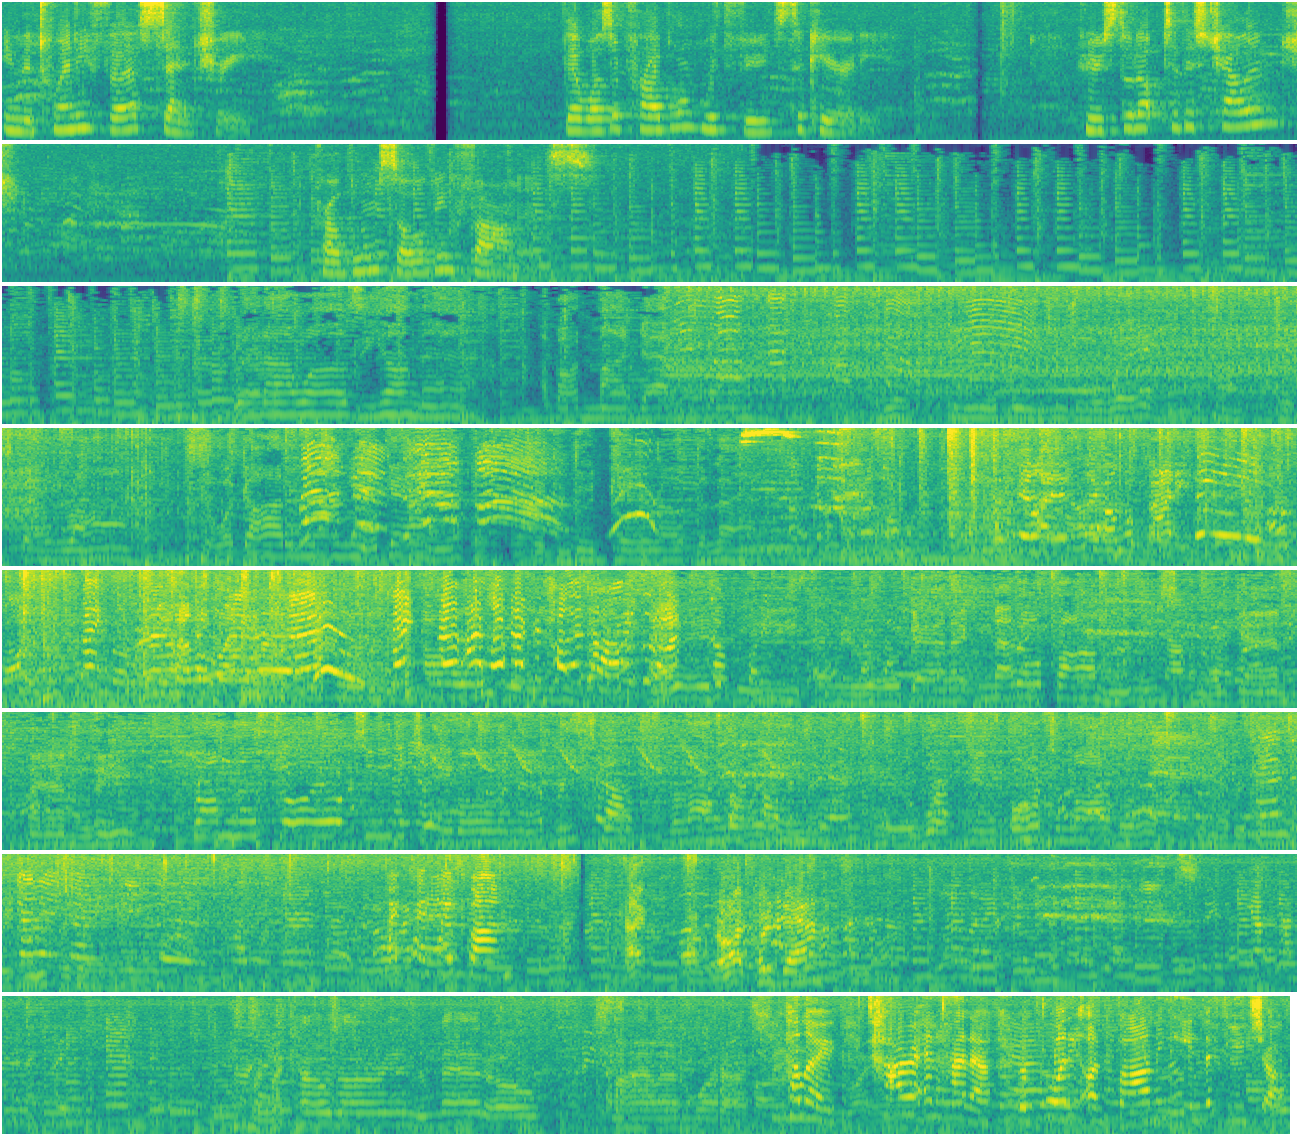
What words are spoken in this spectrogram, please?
in the 21st century. There was a problem with food security. Who stood up to this challenge? Problem solving farmers. When I was a young man, I bought my daddy's farm. Worked the fields in the usual way. Something just wrong. So I got into a gang, taking good care of the land. I feel like it's like almost fatty. Thanks, sir. I love agriculture. Way to be. We're organic meadow farmers, an organic family. From the soil to the table and every step along the way. We're working for tomorrow in everything we do today. Okay, have fun. Okay. All right, put it down. When my cows are in the meadow, smile at what I see. Hello, Tara and Hannah reporting on farming in the future.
